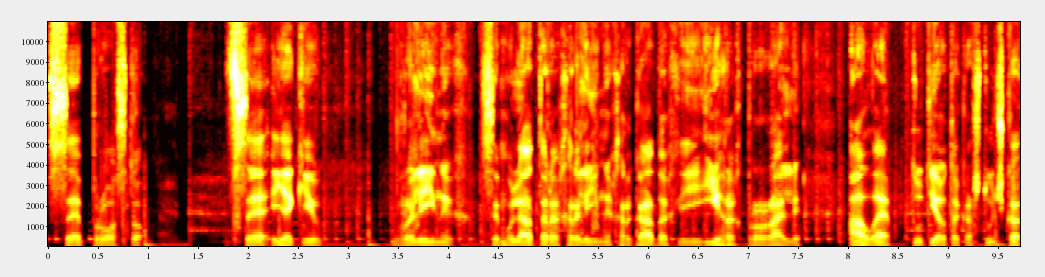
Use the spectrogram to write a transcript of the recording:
все просто. Все, як і в ралійних симуляторах, ралійних аркадах і іграх про раллі. Але тут є отака штучка,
